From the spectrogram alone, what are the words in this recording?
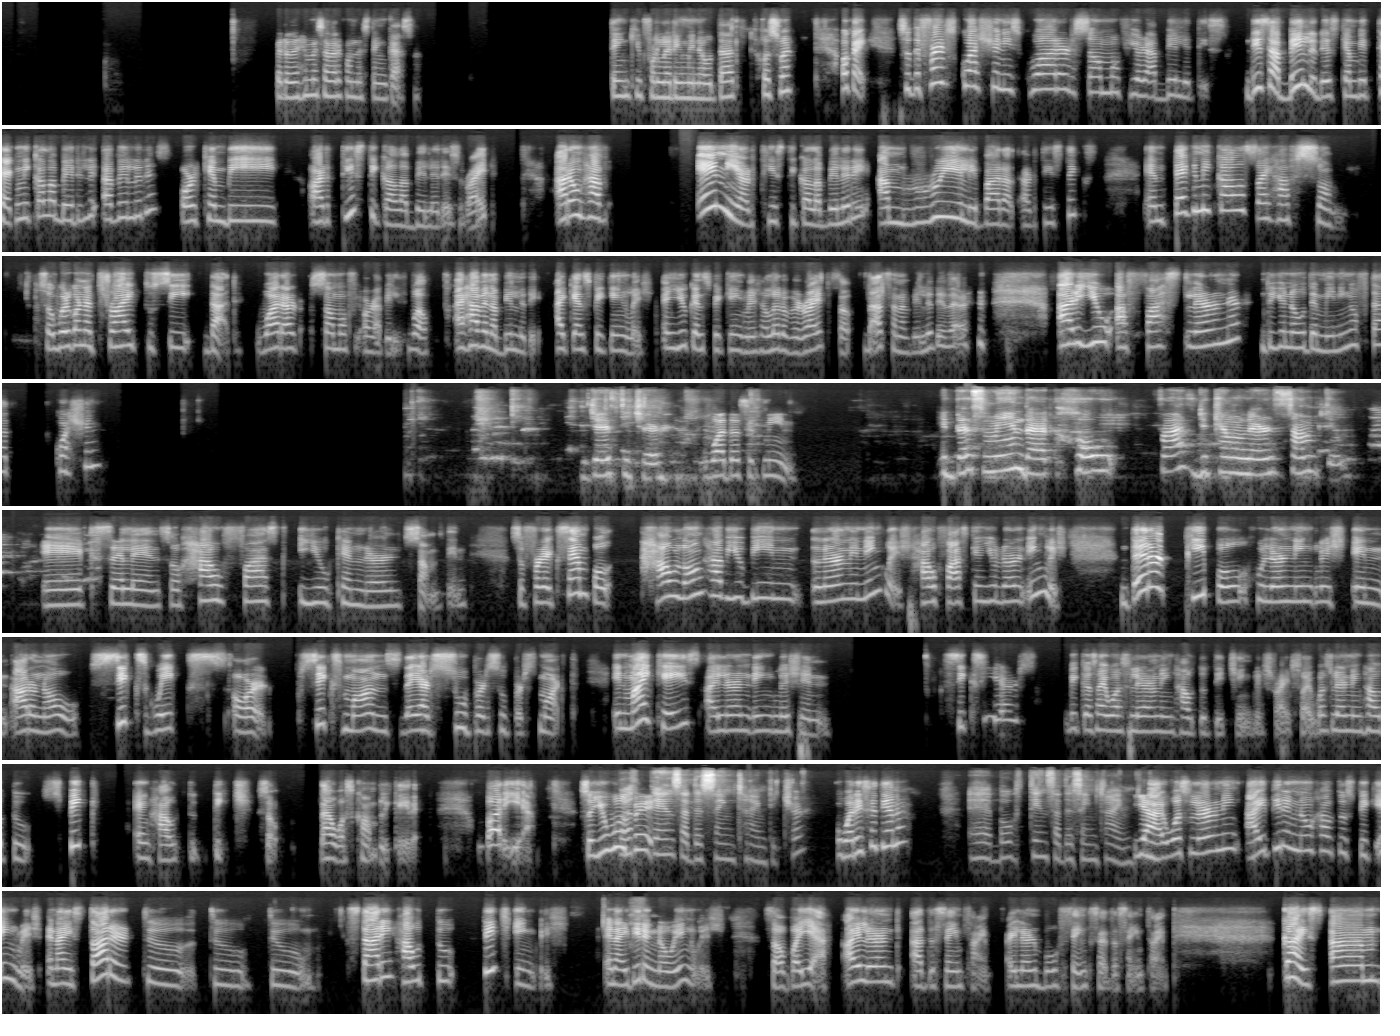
Pero déjeme saber cuando esté en casa. Thank you for letting me know that, Josue. Okay, so the first question is, what are some of your abilities? These abilities can be technical ability, abilities or can be artistical abilities, right? I don't have any artistical ability. I'm really bad at artistics. And technicals, I have some. So we're gonna try to see that. What are some of your abilities? Well, I have an ability. I can speak English and you can speak English a little bit, right? So that's an ability there. are you a fast learner? Do you know the meaning of that question? Yes, teacher. What does it mean? It does mean that how fast you can learn something. Excellent. So how fast you can learn something. So for example, how long have you been learning English? How fast can you learn English? There are people who learn English in, I don't know, six weeks or six months. They are super, super smart. In my case, I learned English in six years because I was learning how to teach English, right? So I was learning how to speak and how to teach. So that was complicated. But yeah, so you will Both be, things at the same time, teacher. what is it, Diana? Uh, both things at the same time. Yeah, I was learning. I didn't know how to speak English and I started to, to, to study how to teach English and I didn't know English. So, but yeah, I learned at the same time. I learned both things at the same time. Guys, um,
